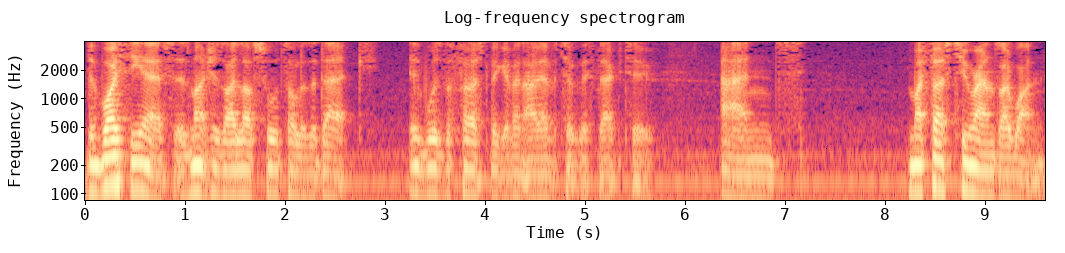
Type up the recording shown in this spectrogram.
the YCS, as much as I love Swordsoul as a deck, it was the first big event I ever took this deck to. And my first two rounds I won.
